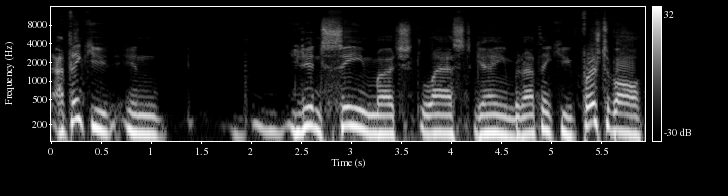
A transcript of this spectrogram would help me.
I think you in you didn't see much last game, but I think you first of all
